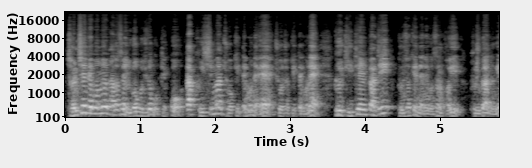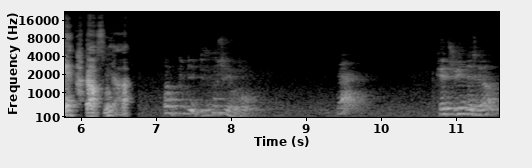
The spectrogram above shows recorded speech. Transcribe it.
전체 대본을 받아서 읽어보지도 못했고 딱 글씨만 주었기 때문에 주어졌기 때문에 그 디테일까지 분석해내는 것은 거의 불가능에 가까웠습니다. 아 근데 누구세요? 네? 개 주인 되세요?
